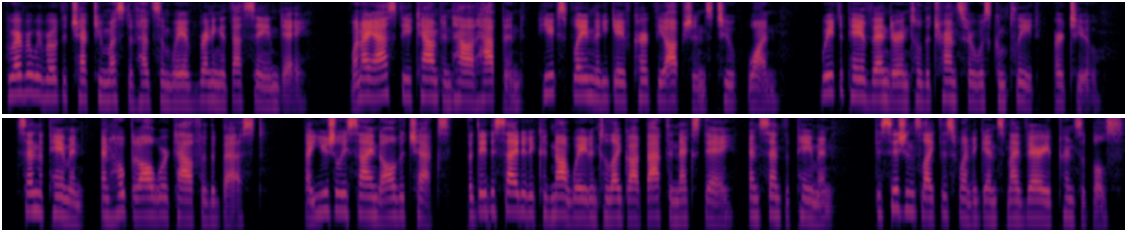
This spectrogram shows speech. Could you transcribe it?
Whoever we wrote the check to must have had some way of running it that same day. When I asked the accountant how it happened, he explained that he gave Kirk the options to 1. Wait to pay a vendor until the transfer was complete, or 2. Send the payment, and hope it all worked out for the best. I usually signed all the checks, but they decided it could not wait until I got back the next day, and sent the payment. Decisions like this went against my very principles.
